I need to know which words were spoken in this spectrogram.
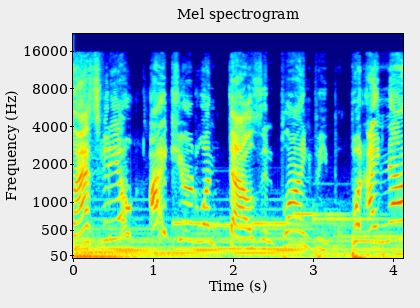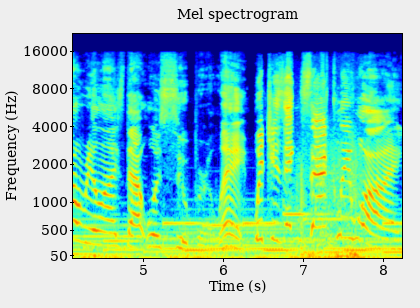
last video, I cured 1,000 blind people. But I now realize that was super lame, which is exactly why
